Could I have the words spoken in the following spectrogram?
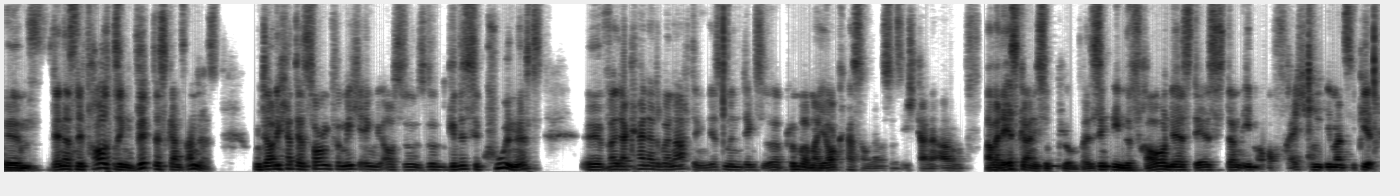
Ähm, wenn das eine Frau singt, wirkt das ganz anders. Und dadurch hat der Song für mich irgendwie auch so, so eine gewisse Coolness, äh, weil da keiner drüber nachdenkt. Jetzt denkst du, äh, plumper Mallorca-Song oder was weiß ich, keine Ahnung. Aber der ist gar nicht so plump, weil es singt eben eine Frau und der ist, der ist dann eben auch frech und emanzipiert.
